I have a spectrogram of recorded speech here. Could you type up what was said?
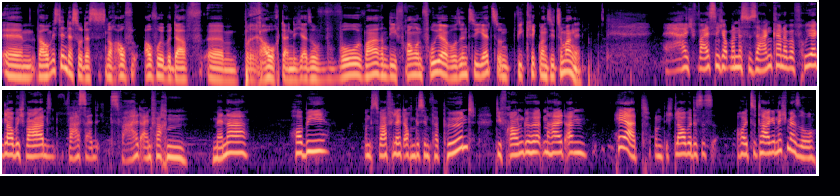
ähm, warum ist denn das so, dass es noch Auf, Aufholbedarf ähm, braucht dann nicht? Also wo waren die Frauen früher, wo sind sie jetzt und wie kriegt man sie zum Angeln? Ja, ich weiß nicht, ob man das so sagen kann, aber früher, glaube ich, war, war es halt, es war halt einfach ein Männerhobby und es war vielleicht auch ein bisschen verpönt. Die Frauen gehörten halt an Herd und ich glaube, das ist heutzutage nicht mehr so.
